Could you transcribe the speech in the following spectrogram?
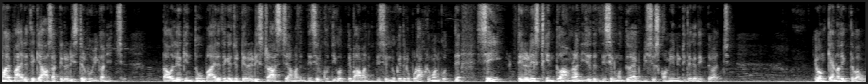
নয় বাইরে থেকে আসা টেররিস্টের ভূমিকা নিচ্ছে। তাহলে কিন্তু বাইরে থেকে যে টেররিস্টরা আসছে আমাদের দেশের ক্ষতি করতে বা আমাদের দেশের লোকেদের উপর আক্রমণ করতে, সেই টেররিস্ট কিন্তু আমরা নিজেদের দেশের মধ্যেও এক বিশেষ কমিউনিটি থেকে দেখতে পাচ্ছি। এবং কেন দেখতে পাবো?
